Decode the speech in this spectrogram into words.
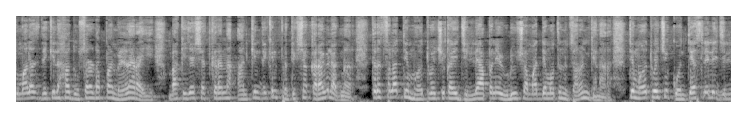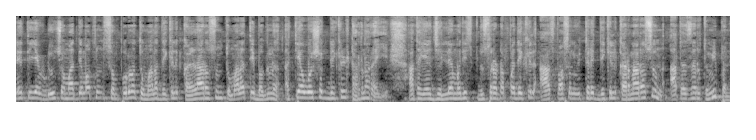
तुम्हालाच देखील हा दुसरा टप्पा मिळणार आहे. बाकीच्या शेतकऱ्यांना आणखीन देखील प्रतीक्षा करावी लागणार तर चला ते महत्त्वाचे काही जिल्हे आपण या व्हिडिओच्या माध्यमातून जाणून घेणार. ते महत्त्वाचे कोणते असलेले जिल्हे ते या व्हिडिओच्या माध्यमातून संपूर्ण तुम्हाला देखील कळणार असून तुम्हाला ते बघणं अत्यावश्यक देखील ठरणार आहे. आता या जिल्ह्यामध्ये दुसरा टप्पा देखील आजपासून वितरित देखील करणार असून आता जर तुम्ही पण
